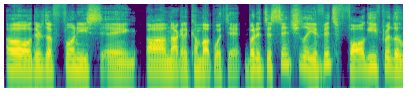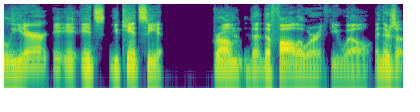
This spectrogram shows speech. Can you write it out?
Oh, there's a funny saying. Oh, I'm not going to come up with it, but it's essentially if mm-hmm. it's foggy for the leader, it, it's you can't see it from the, the follower, if you will. And there's a,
